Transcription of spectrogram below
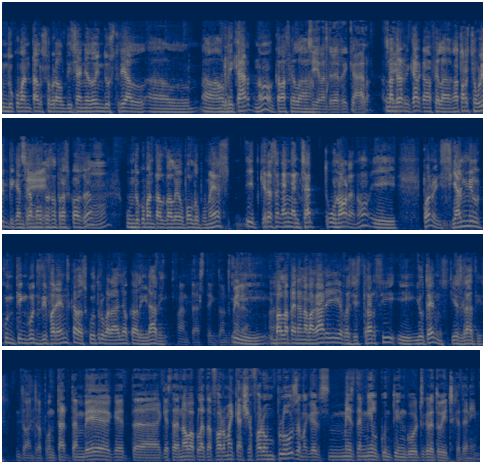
un documental sobre el dissenyador industrial, el, el Ricard, no? que va fer la... Sí, l'Andrés Ricard. L'Andrés Ricard, que va fer la, la torxa olímpica, entre Sí. moltes altres coses, un documental de Leopoldo Pomés, i et quedes allà enganxat una hora, no? I, bueno, i si hi ha mil continguts diferents, cadascú trobarà allò que li agradi. Fantàstic, doncs mira. I val la pena navegar-hi, registrar-s'hi, i, i ho tens, i és gratis. Doncs apuntat també aquest, uh, aquesta nova plataforma Caixa Forum Plus amb aquests més de 1.000 continguts gratuïts que tenim.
